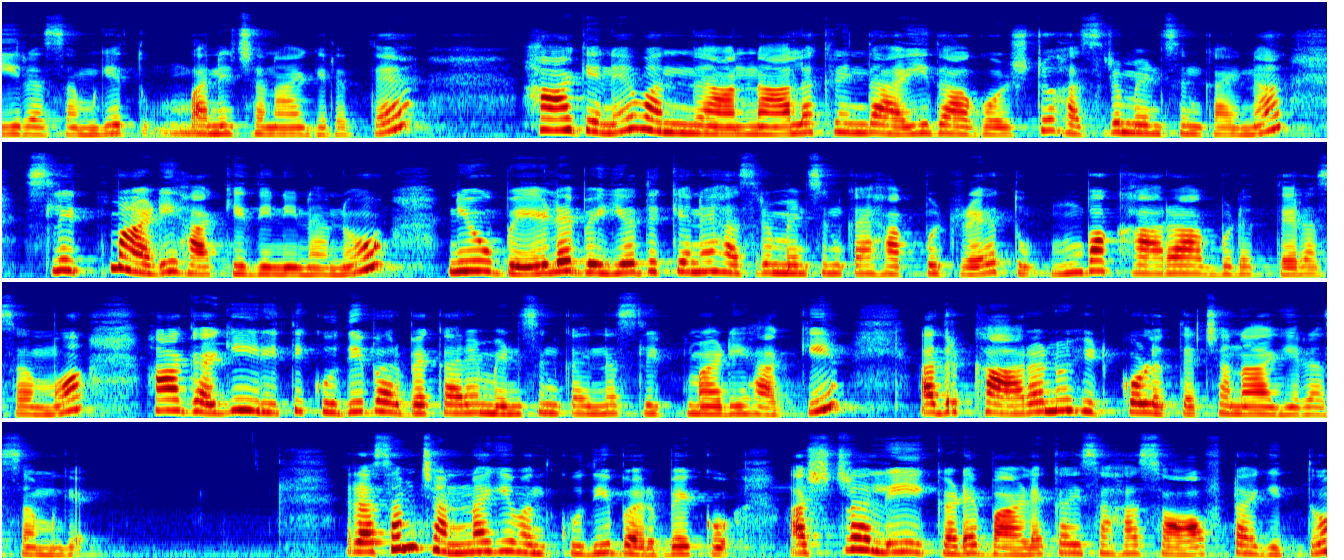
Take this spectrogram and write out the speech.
ಈ ರಸಮ್ಗೆ ತುಂಬಾ ಚೆನ್ನಾಗಿರುತ್ತೆ. ಹಾಗೆಯೇ ಒಂದು ನಾಲ್ಕರಿಂದ ಐದು ಆಗೋಷ್ಟು ಹಸಿರು ಮೆಣಸಿನ್ಕಾಯಿನ ಸ್ಲಿಟ್ ಮಾಡಿ ಹಾಕಿದ್ದೀನಿ ನಾನು. ನೀವು ಬೇಳೆ ಬೇಯೋದಕ್ಕೇ ಹಸಿರು ಮೆಣಸಿನ್ಕಾಯಿ ಹಾಕ್ಬಿಟ್ರೆ ತುಂಬ ಖಾರ ಆಗಿಬಿಡುತ್ತೆ ರಸಮ್ಮು ಹಾಗಾಗಿ ಈ ರೀತಿ ಕುದಿ ಬರಬೇಕಾದ್ರೆ ಮೆಣಸಿನ್ಕಾಯಿನ ಸ್ಲಿಟ್ ಮಾಡಿ ಹಾಕಿ ಅದ್ರ ಖಾರನೂ ಹಿಡ್ಕೊಳ್ಳುತ್ತೆ ಚೆನ್ನಾಗಿ ರಸಮ್ಗೆ. ರಸಮ್ ಚೆನ್ನಾಗಿ ಒಂದು ಕುದಿ ಬರಬೇಕು. ಅಷ್ಟರಲ್ಲಿ ಈ ಕಡೆ ಬಾಳೆಕಾಯಿ ಸಹ ಸಾಫ್ಟಾಗಿತ್ತು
